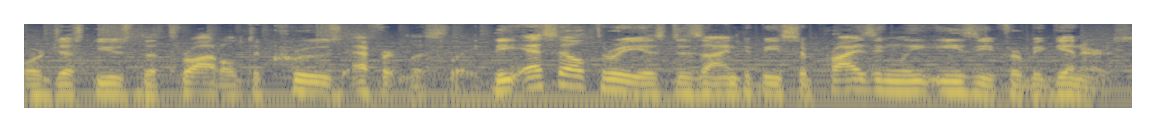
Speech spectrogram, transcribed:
or just use the throttle to cruise effortlessly. The SL3 is designed to be surprisingly easy for beginners,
